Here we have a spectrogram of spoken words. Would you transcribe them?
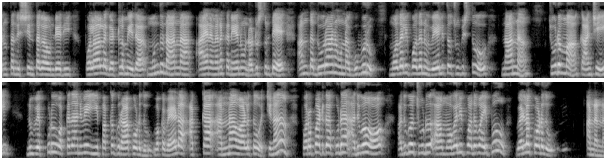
ఎంత నిశ్చింతగా ఉండేది? పొలాల గట్ల మీద ముందు నాన్న ఆయన వెనక నేను నడుస్తుంటే అంత దూరాన ఉన్న గుబురు మొదలి పొదను వేలితో చూపిస్తూ నాన్న చూడమ్మా కాంచి నువ్వెప్పుడూ ఒక్కదానివే ఈ పక్కకు రాకూడదు. ఒకవేళ అక్క అన్న వాళ్ళతో వచ్చినా పొరపాటుగా కూడా అదిగో అదిగో చూడు ఆ మొగలి పొద వైపు వెళ్ళకూడదు అన్నన్న.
